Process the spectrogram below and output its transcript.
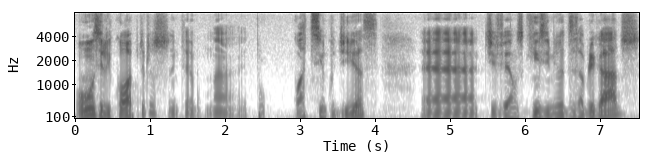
11 helicópteros em tempo, né, por 4, 5 dias. É, tivemos 15 mil desabrigados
